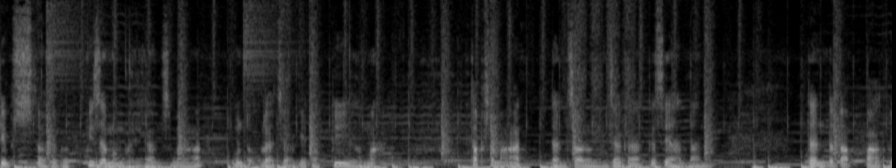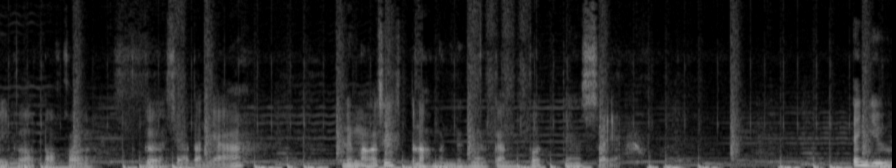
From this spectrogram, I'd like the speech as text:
tips tersebut bisa memberikan semangat untuk belajar kita di rumah. Tetap semangat dan selalu menjaga kesehatan dan tetap patuhi protokol kesehatan ya. Terima kasih telah mendengarkan podcast saya. Thank you.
